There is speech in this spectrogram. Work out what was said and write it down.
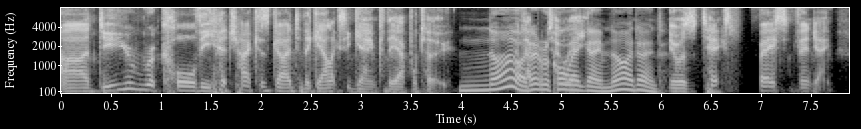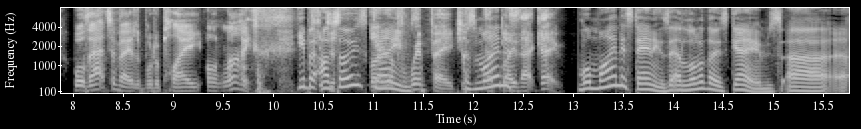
Uh, do you recall the Hitchhiker's Guide to the Galaxy game for the Apple II? No, I don't recall that game. No, I don't. It was a text-based adventure game. Well, that's available to play online. Yeah, but are those load up a games? web page and play is- that game. Well, my understanding is that a lot of those games are,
